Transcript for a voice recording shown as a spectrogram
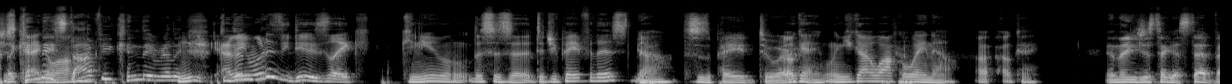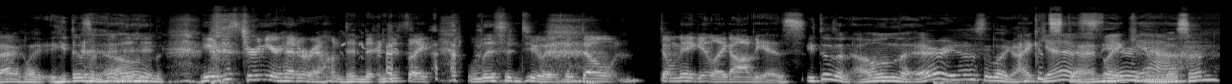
Just like, can they along. stop you? Can they really? Mm, I mean, what does he do? Is like, can you? This is a. Did you pay for this? Yeah, this is a paid tour. Okay. Well, you gotta walk Okay. away now. Uh, okay. And then you just take a step back. Like he doesn't own. you just turn your head around and, and just like listen to it, but don't don't make it like obvious. he doesn't own the area, so like I, I could guess, stand like, here yeah. and listen.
